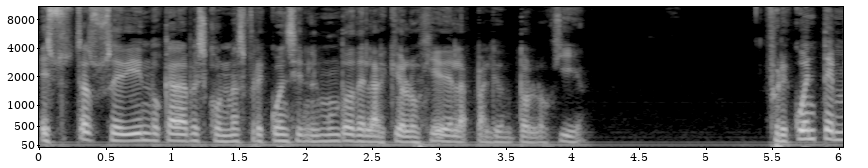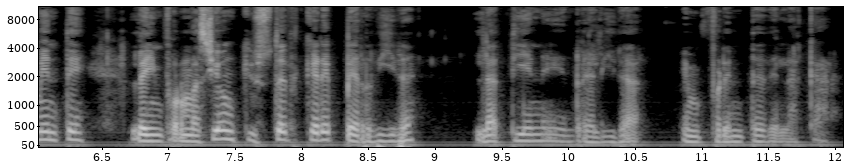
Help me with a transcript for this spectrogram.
esto está sucediendo cada vez con más frecuencia en el mundo de la arqueología y de la paleontología. Frecuentemente la información que usted cree perdida la tiene en realidad enfrente de la cara.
